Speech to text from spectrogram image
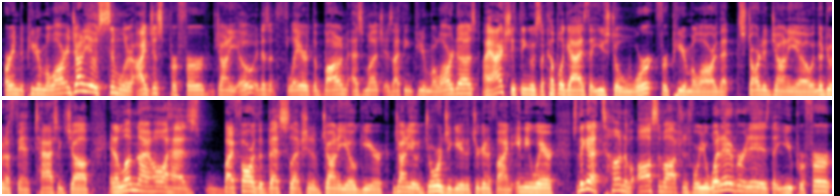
are into Peter Millar, and Johnnie-O is similar. I just prefer Johnnie-O. It doesn't flare at the bottom as much as I think Peter Millar does. I actually think it was a couple of guys that used to work for Peter Millar that started Johnnie-O, and they're doing a fantastic job. And Alumni Hall has by far the best selection of Johnnie-O gear, Johnnie-O Georgia gear that you're going to find anywhere. So they got a ton of awesome options for you, whatever it is that you prefer.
